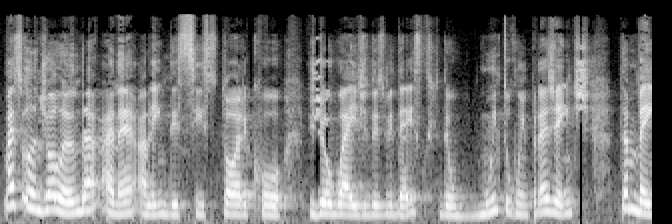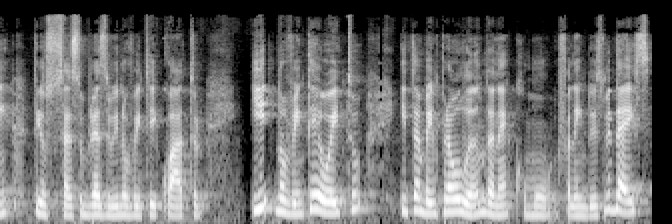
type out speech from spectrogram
Mas falando de Holanda, ah, né, além desse histórico jogo aí de 2010, que deu muito ruim pra gente, também tem o sucesso do Brasil em 94 e 98, e também para a Holanda, né, como eu falei, em 2010,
